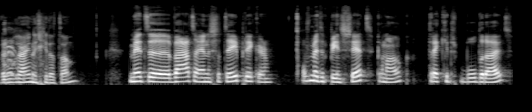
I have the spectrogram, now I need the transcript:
hoe reinig je dat dan? Met eh, water en een satéprikker. Of met een pincet, kan ook. Trek je de boel eruit.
